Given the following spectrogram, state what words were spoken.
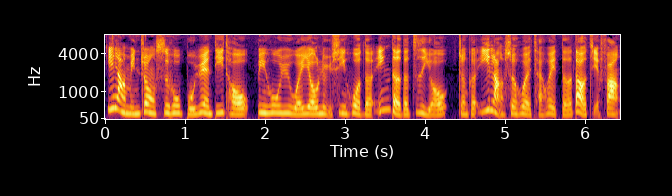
伊朗民众似乎不愿低头，并呼吁唯有女性获得应得的自由，整个伊朗社会才会得到解放。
